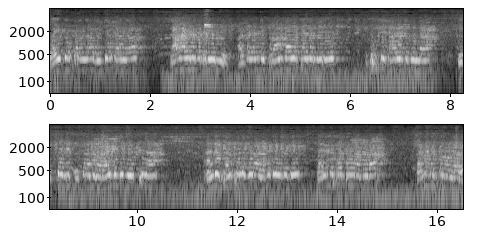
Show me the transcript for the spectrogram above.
వైద్య పరంగా విద్యాపరంగా చాలా వెనుకబడి ఉంది. అటువంటి ప్రాంతాలపైన మీరు దృష్టి సారించకుండా ఇక్కడ ఇక్కడ మన రాయకోటికి వచ్చిన అన్ని సంఖ్యలు కూడా ఒకటి ఒకటి సరిపోతున్నా కూడా తగ్గిస్తూ ఉన్నారు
